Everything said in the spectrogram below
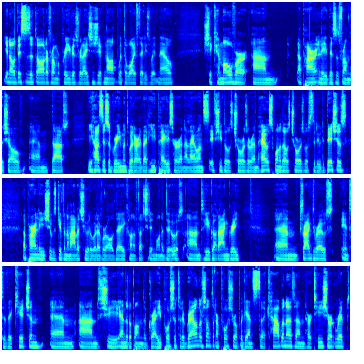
you know this is a daughter from a previous relationship, not with the wife that he's with now she came over and apparently this is from the show um, that he has this agreement with her that he pays her an allowance if she does chores around the house. One of those chores was to do the dishes. Apparently, she was giving him attitude or whatever all day, kind of that she didn't want to do it, and he got angry. Um, dragged her out into the kitchen, um, and she ended up on the ground. He pushed her to the ground or something, or pushed her up against the cabinet, and her t-shirt ripped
